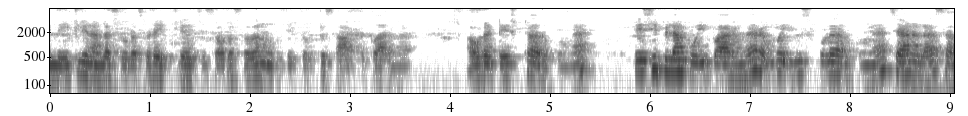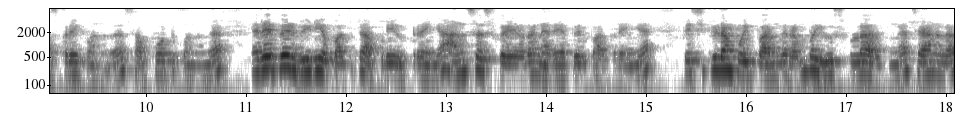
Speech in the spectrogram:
இந்த இட்லி நல்லா சுட சுட இட்லி வச்சு சொத சொதன்னு ஊற்றி தொட்டு சாப்பிட்டு பாருங்கள் அவ்வளோ டேஸ்ட்டாக இருக்குங்க. ரெசிபிலாம் போய் பாருங்கள் ரொம்ப யூஸ்ஃபுல்லாக இருக்குங்க. சேனலை சப்ஸ்கிரைப் பண்ணுங்கள் சப்போர்ட் பண்ணுங்கள் நிறைய பேர் வீடியோ பார்த்துட்டு அப்படியே விட்டுறீங்க. அன்சப்ஸ்கிரைபராக நிறைய பேர் பார்க்குறீங்க. ரெசிபிலாம் போய் பாருங்கள் ரொம்ப யூஸ்ஃபுல்லாக இருக்குங்க. சேனலை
